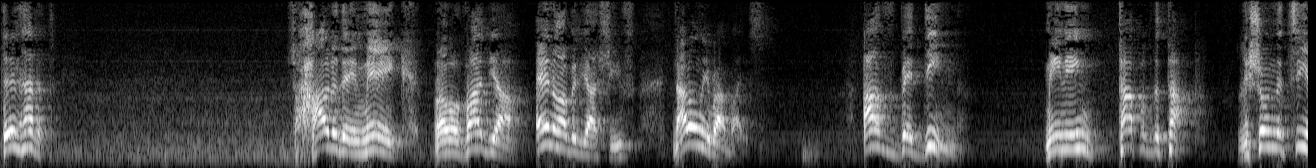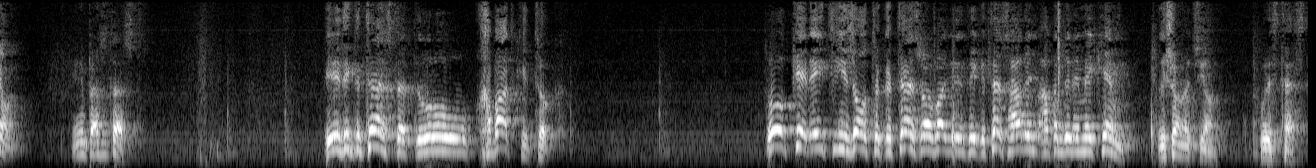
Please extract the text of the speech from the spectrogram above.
they didn't have it. So how did they make Rav Ovadia and Rav Elyashiv not only rabbis, Av Beit Din, meaning top of the top, Rishon LeZion. He didn't pass the test. He didn't take the test that the little Chabad kid took. The little kid, 18 years old, took a test. Rav Ovadia didn't take a test. How, did, how come did they make him Rishon LeZion with his test?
